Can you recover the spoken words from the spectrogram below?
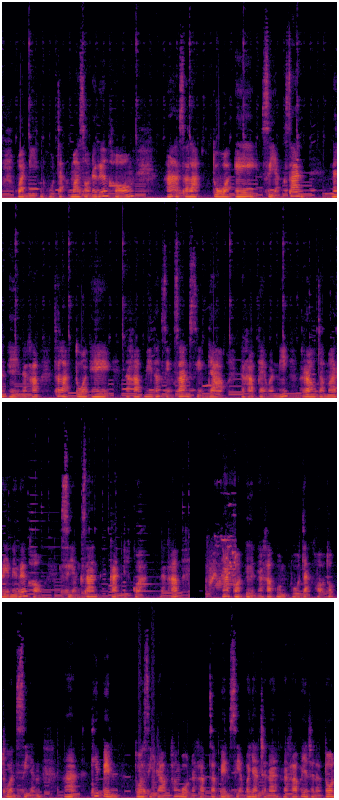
2 วันนี้คุณครูจะมาสอนในเรื่องของอ่าสระตัว A เสียงสั้น นั่นเองนะครับ สระตัว A นะครับ มีทั้งเสียงสั้นเสียงยาวนะครับ แต่วันนี้เราจะมาเรียนในเรื่องของเสียงสั้นกันดีกว่านะครับอ่าก่อนอื่นนะครับคุณครูจะขอทบทวนเสียงที่เป็นตัวสีดำข้างบนนะครับ จะเป็นเสียงพยัญชนะนะครับ พยัญชนะต้น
